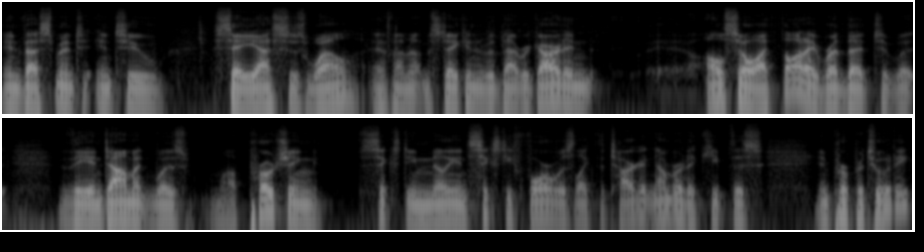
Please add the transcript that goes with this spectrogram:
investment into Say Yes as well, if I'm not mistaken, with that regard. And also, I thought I read that the endowment was approaching 60 million. 64 was like the target number to keep this in perpetuity?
